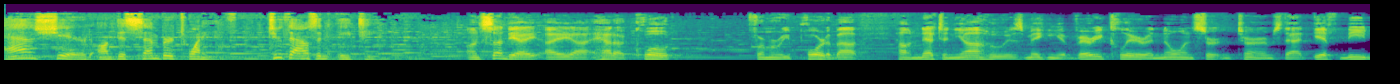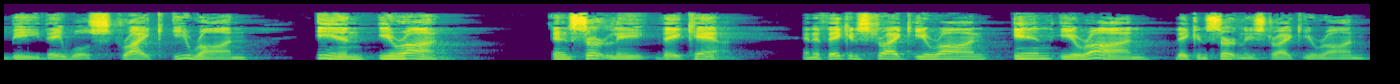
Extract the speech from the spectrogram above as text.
as shared on December 20th. 2018. On Sunday, I, I uh, had a quote from a report about how Netanyahu is making it very clear in no uncertain terms that if need be, they will strike Iran in Iran. And certainly they can. And if they can strike Iran in Iran, they can certainly strike Iran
